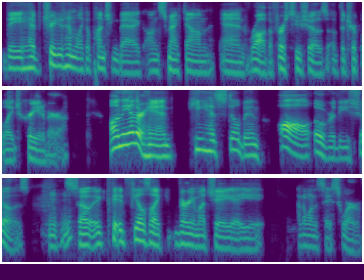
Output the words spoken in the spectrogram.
they have treated him like a punching bag on smackdown and raw the first two shows of the triple h creative era on the other hand he has still been all over these shows. Mhm. So it it feels like very much a, a I don't want to say swerve,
